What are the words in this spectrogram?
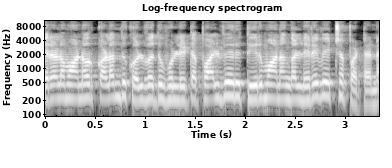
ஏராளமானோர் கலந்து கொள்வது உள்ளிட்ட பல்வேறு தீர்மானங்கள் நிறைவேற்றப்பட்டன.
